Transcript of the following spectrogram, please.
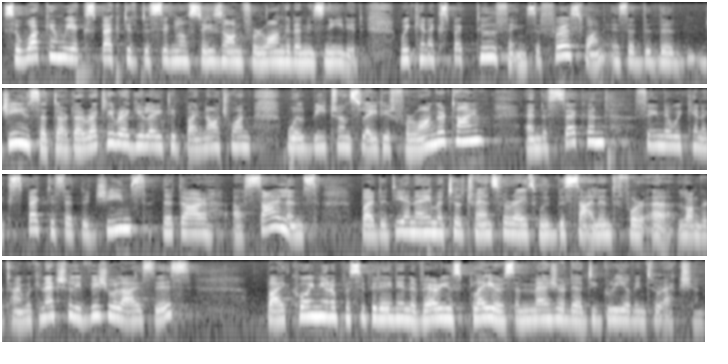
So, what can we expect if the signal stays on for longer than is needed? We can expect two things. The first one is that the, the genes that are directly regulated by Notch1 will be translated for longer time, and the second thing that we can expect is that the genes that are uh, silenced by the DNA methyltransferase will be silent for a longer time. We can actually visualize this by co-immunoprecipitating the various players and measure their degree of interaction.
